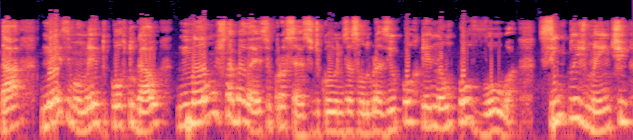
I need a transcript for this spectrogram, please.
Tá? Nesse momento, Portugal não estabelece o processo de colonização do Brasil porque não povoa. Simplesmente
